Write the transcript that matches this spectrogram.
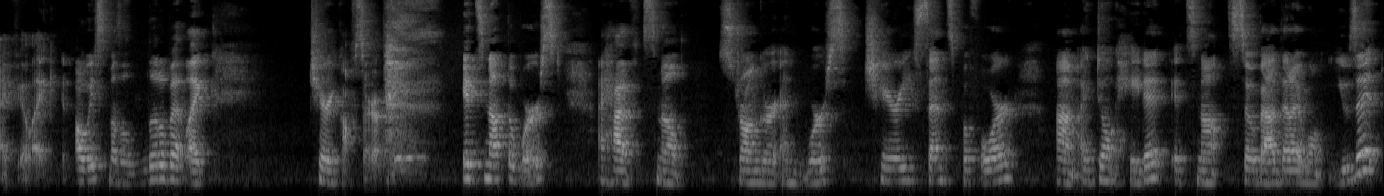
I feel like. It always smells a little bit like cherry cough syrup. it's not the worst. I have smelled stronger and worse cherry scents before. Um, I don't hate it. It's not so bad that I won't use it,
